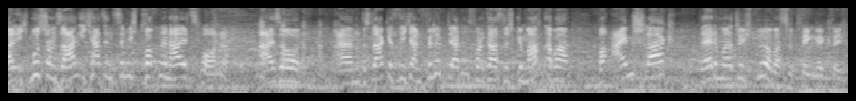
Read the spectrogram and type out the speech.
Weil ich muss schon sagen, ich hatte einen ziemlich trockenen Hals vorne. Also ähm, das lag jetzt nicht an Philipp, der hat das fantastisch gemacht, aber bei einem Schlag, da hätte man natürlich früher was zu trinken gekriegt.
